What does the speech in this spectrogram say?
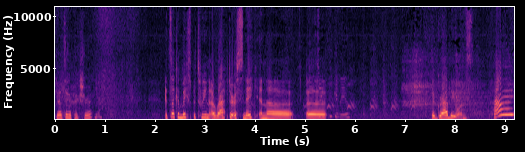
Can I take a picture? Yeah. It's like a mix between a raptor, a snake, and a, a the grabby ones. Hi.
